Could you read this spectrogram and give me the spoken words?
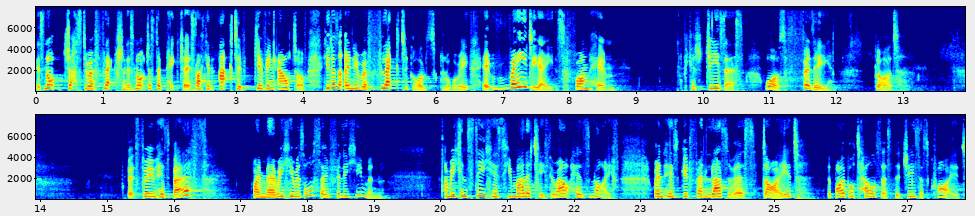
It's not just a reflection, it's not just a picture, it's like an active giving out of. He doesn't only reflect God's glory, it radiates from him. Because Jesus was fully God. But through his birth by Mary, he was also fully human. And we can see his humanity throughout his life. When his good friend Lazarus died, the Bible tells us that Jesus cried.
